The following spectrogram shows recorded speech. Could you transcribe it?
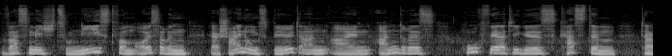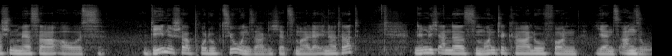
was mich zunächst vom äußeren Erscheinungsbild an ein anderes hochwertiges Custom-Taschenmesser aus dänischer Produktion, sage ich jetzt mal, erinnert hat nämlich an das Monte Carlo von Jens Anso.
